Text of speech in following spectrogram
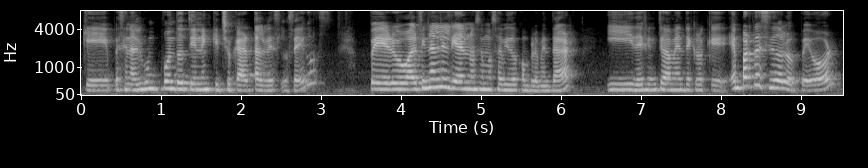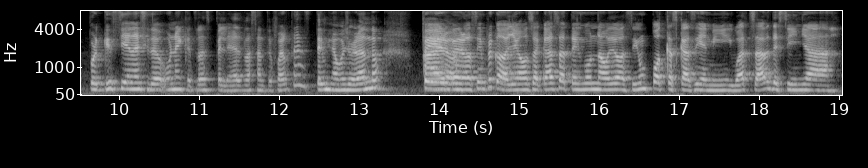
que pues en algún punto tienen que chocar tal vez los egos. Pero al final del día nos hemos sabido complementar y definitivamente creo que en parte ha sido lo peor, porque sí han sido una y que otras peleas bastante fuertes, terminamos llorando. Pero, Pero, pero siempre cuando llegamos a casa tengo un audio así, un podcast casi en mi WhatsApp de Cinja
